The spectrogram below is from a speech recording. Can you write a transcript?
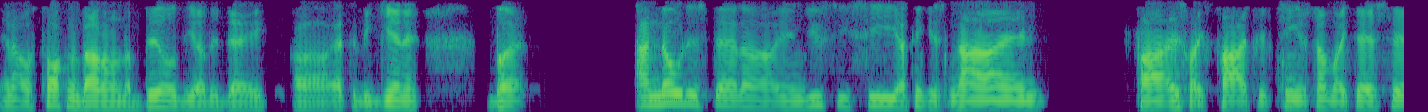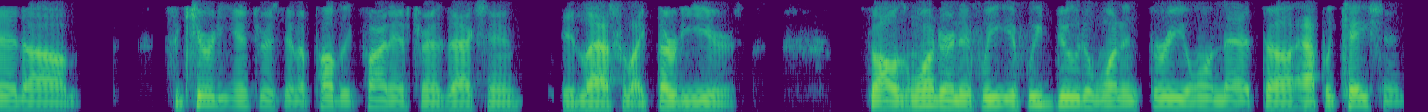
and I was talking about on the bill the other day uh, at the beginning, but I noticed that uh, in UCC, I think it's nine five, it's like five fifteen or something like that. It said um, security interest in a public finance transaction it lasts for like thirty years. So I was wondering if we if we do the one and three on that uh, application,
